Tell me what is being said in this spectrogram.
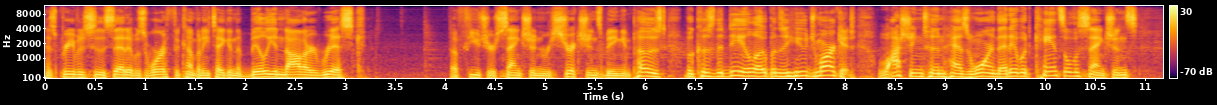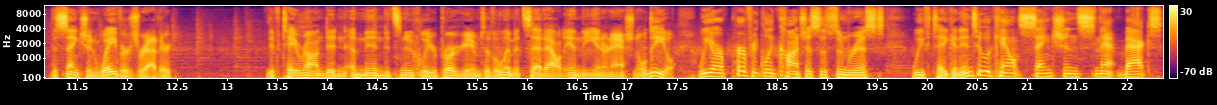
has previously said it was worth the company taking the billion dollar risk of future sanction restrictions being imposed because the deal opens a huge market. Washington has warned that it would cancel the sanctions, the sanction waivers rather, if Tehran didn't amend its nuclear program to the limit set out in the international deal. We are perfectly conscious of some risks. We've taken into account sanction snapbacks.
